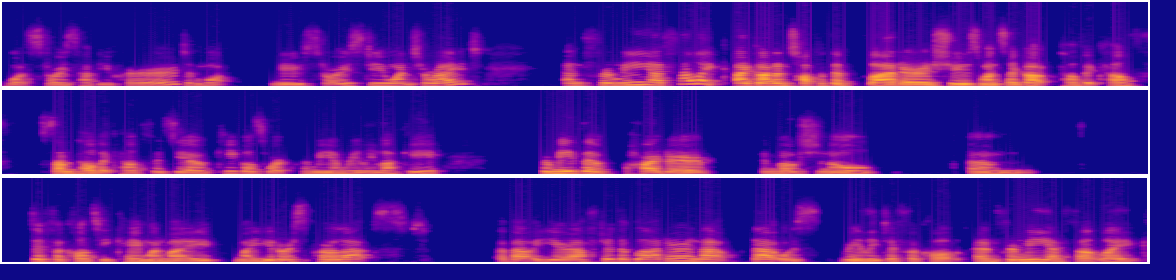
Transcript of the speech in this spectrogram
What stories have you heard? And what new stories do you want to write? And for me i felt like i got on top of the bladder issues once i got pelvic health some pelvic health physio. Kegels work for me i'm really lucky. For me the harder emotional um, difficulty came when my my uterus prolapsed about a year after the bladder and that that was really difficult. And for me i felt like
